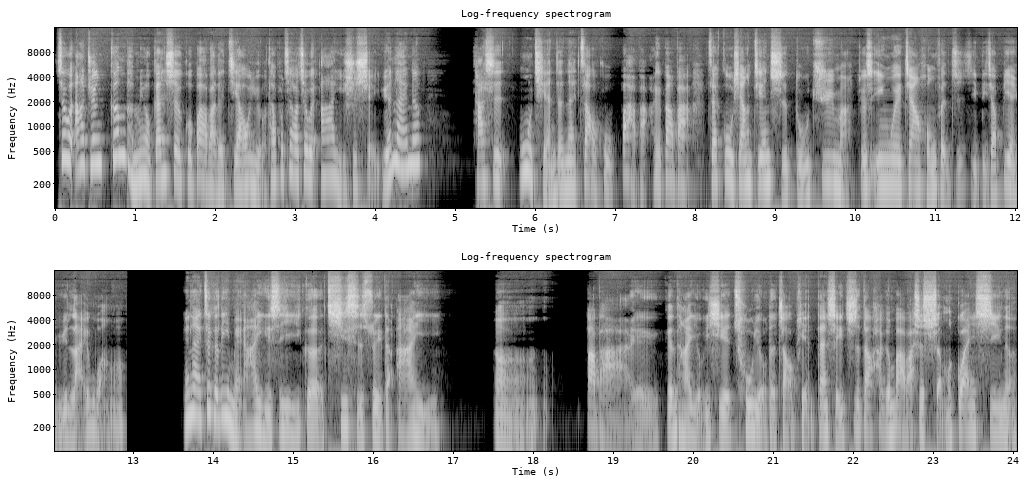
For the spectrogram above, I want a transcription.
这位阿娟根本没有干涉过爸爸的交友，她不知道这位阿姨是谁。原来呢，她是目前正在照顾爸爸，而爸爸在故乡坚持独居嘛，就是因为这样红粉知己比较便于来往哦。原来这个丽美阿姨是一个七十岁的阿姨，嗯，爸爸跟她有一些出游的照片，但谁知道她跟爸爸是什么关系呢？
